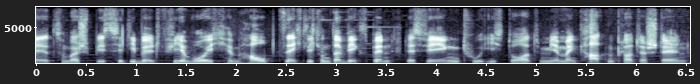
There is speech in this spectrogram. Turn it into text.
wäre jetzt zum Beispiel City Build 4, wo ich hauptsächlich unterwegs bin. Deswegen tue ich dort mir meinen Kartenplot erstellen.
